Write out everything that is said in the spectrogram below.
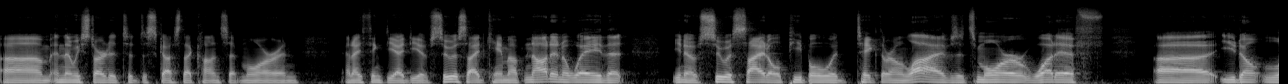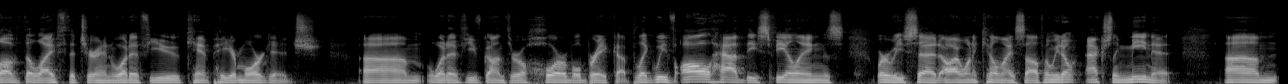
Um, and then we started to discuss that concept more, and and I think the idea of suicide came up not in a way that you know suicidal people would take their own lives. It's more, what if uh, you don't love the life that you're in? What if you can't pay your mortgage? Um, what if you've gone through a horrible breakup? Like we've all had these feelings where we said, "Oh, I want to kill myself," and we don't actually mean it. Um,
